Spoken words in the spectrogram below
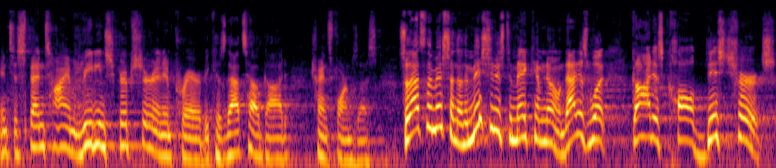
and to spend time reading scripture and in prayer because that's how God transforms us. So that's the mission. Though. The mission is to make him known. That is what God has called this church,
